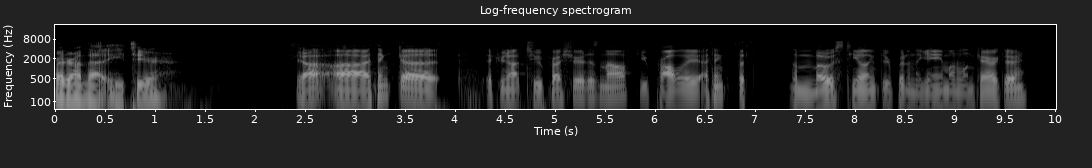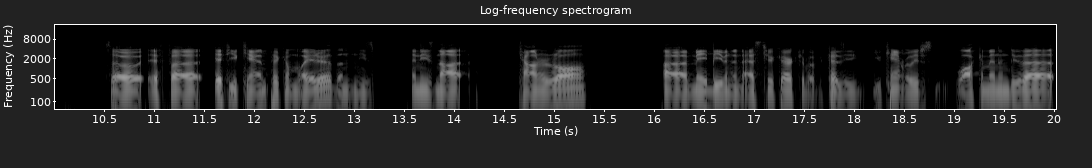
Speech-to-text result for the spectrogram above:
right around that A tier. Yeah, uh, I think uh, if you're not too pressured as Malf, you probably I think that's the most healing throughput in the game on one character. So if uh if you can pick him later, then he's and he's not countered at all. Uh, maybe even an S tier character, but because you you can't really just lock him in and do that,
